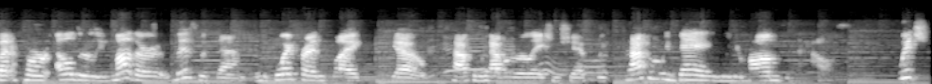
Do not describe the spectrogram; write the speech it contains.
but her elderly mother lives with them and the boyfriend's like yo how can we have a relationship? How can we bang when your mom's in the house? Which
